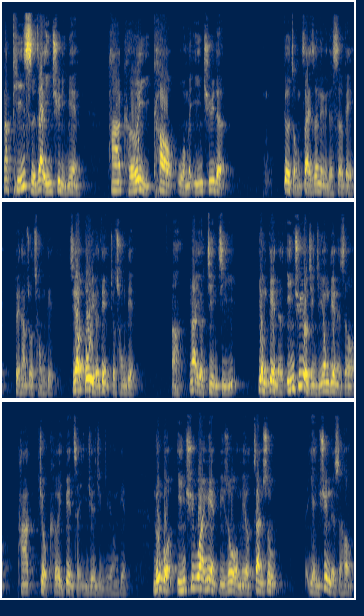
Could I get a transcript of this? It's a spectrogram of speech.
那平时在营区里面，它可以靠我们营区的各种再生能源的设备对它做充电，只要多余的电就充电，啊，那有紧急用电的营区有紧急用电的时候。它就可以变成营区的紧急用电。如果营区外面，比如说我们有战术演训的时候，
